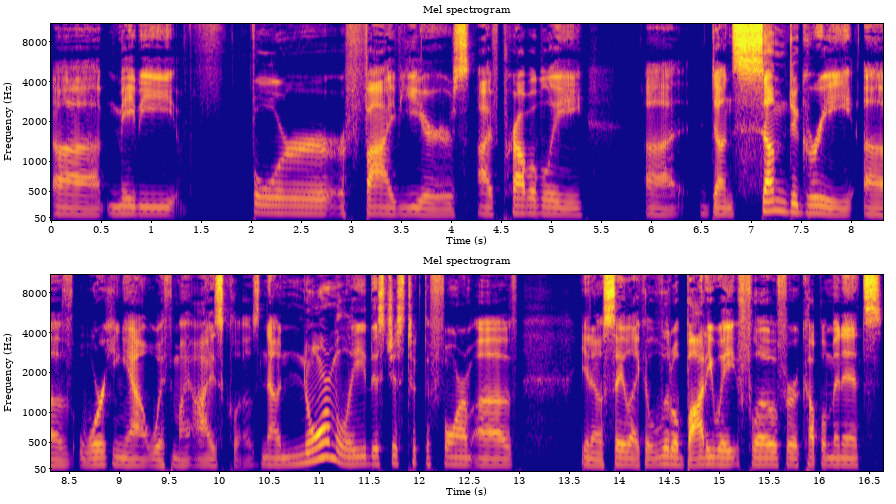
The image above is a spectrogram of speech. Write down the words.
uh, maybe four or five years, I've probably uh, done some degree of working out with my eyes closed. Now, normally this just took the form of, you know, say like a little body weight flow for a couple minutes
